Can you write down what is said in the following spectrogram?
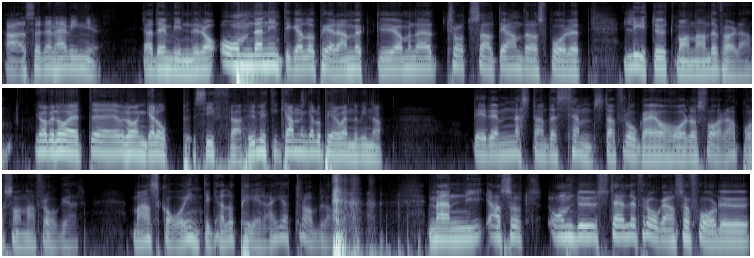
Ja, så den här vinner ju? Ja, den vinner om den inte galopperar mycket. Jag menar, trots allt i andra spåret, lite utmanande för den. Jag vill ha, ett, eh, jag vill ha en galoppsiffra. Hur mycket kan den galoppera och ändå vinna? Det är det, nästan det sämsta fråga jag har att svara på sådana frågor. Man ska inte galoppera i ett travlag. Men alltså, om du ställer frågan så får du,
